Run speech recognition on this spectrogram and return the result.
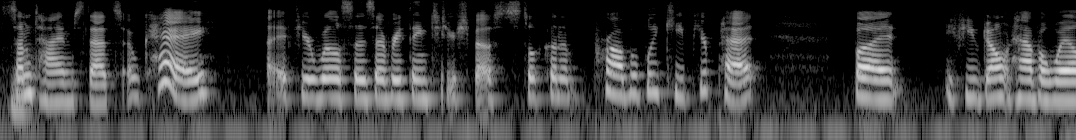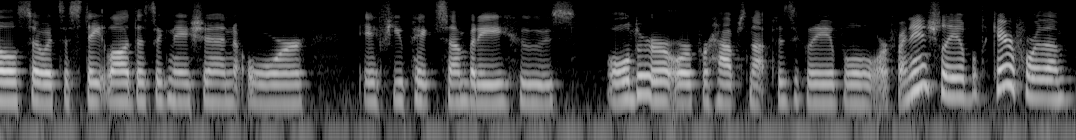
sometimes that's okay. If your will says everything to your spouse, it's still going to probably keep your pet. But if you don't have a will, so it's a state law designation, or if you picked somebody who's older or perhaps not physically able or financially able to care for them,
